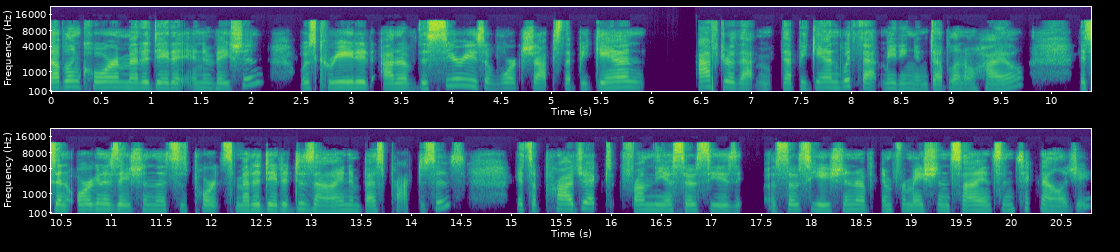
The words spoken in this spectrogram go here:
Dublin Core Metadata Innovation was created out of the series of workshops that began after that that began with that meeting in Dublin, Ohio. It's an organization that supports metadata design and best practices. It's a project from the Association of Information Science and Technology.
